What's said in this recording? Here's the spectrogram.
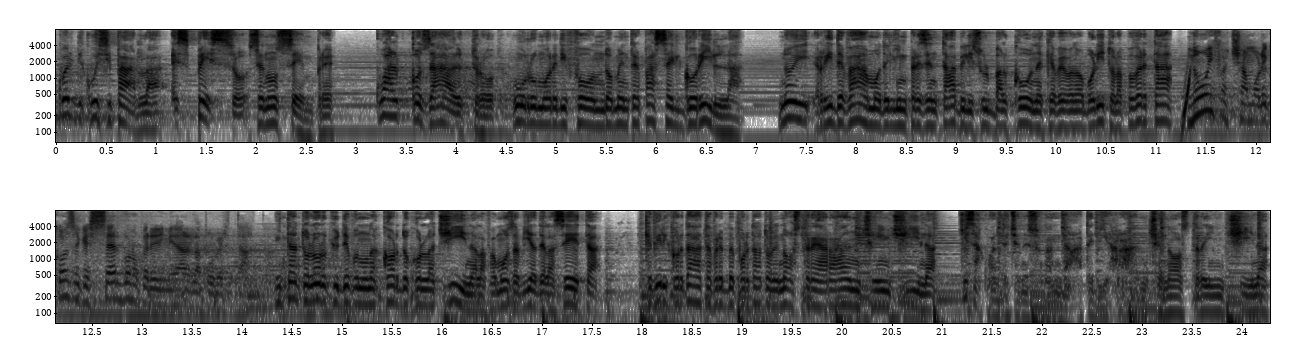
Quel di cui si parla è spesso, se non sempre, qualcos'altro, un rumore di fondo mentre passa il gorilla, noi ridevamo degli impresentabili sul balcone che avevano abolito la povertà. Noi facciamo le cose che servono per eliminare la povertà. Intanto loro chiudevano un accordo con la Cina, la famosa via della seta, che vi ricordate avrebbe portato le nostre arance in Cina. Chissà quante ce ne sono andate di arance nostre in Cina.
